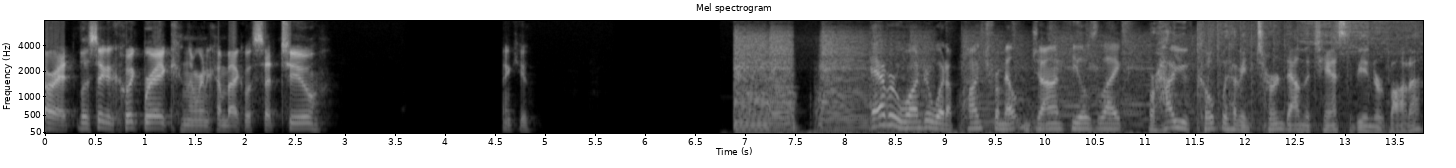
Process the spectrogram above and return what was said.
All right. Let's take a quick break and then we're going to come back with set two. Thank you. Ever wonder what a punch from Elton John feels like? Or how you'd cope with having turned down the chance to be in Nirvana?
